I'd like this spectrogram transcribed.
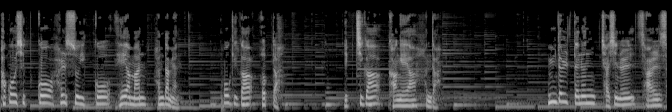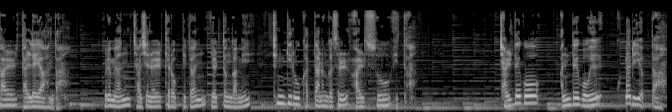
하고 싶고 할 수 있고 해야만 한다면 포기가 없다. 입지가 강해야 한다. 힘들 때는 자신을 살살 달래야 한다. 그러면 자신을 괴롭히던 열등감이 신기루 같다는 것을 알 수 있다. 잘되고 안되고의 구별이 없다.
